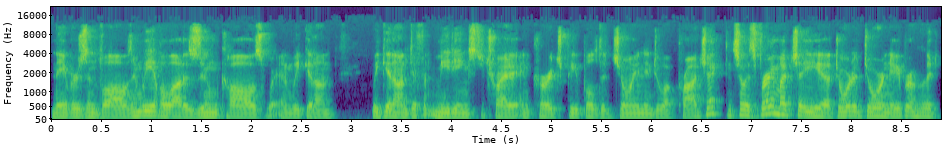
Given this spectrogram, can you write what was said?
neighbors involved. And we have a lot of Zoom calls where, and we get on we get on different meetings to try to encourage people to join into a project. And so it's very much a door to door neighborhood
